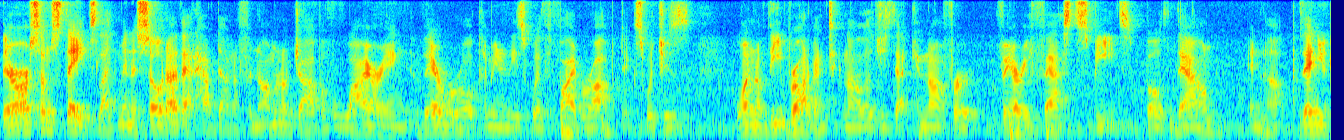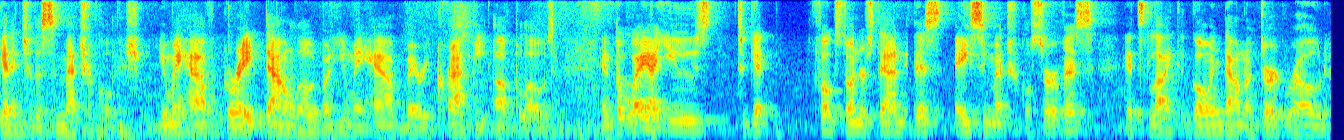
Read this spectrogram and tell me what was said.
there are some states like Minnesota that have done a phenomenal job of wiring their rural communities with fiber optics, which is one of the broadband technologies that can offer very fast speeds, both down and up. Then you get into the symmetrical issue. You may have great download, but you may have very crappy upload. And the way I use to get folks to understand this asymmetrical service, it's like going down a dirt road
